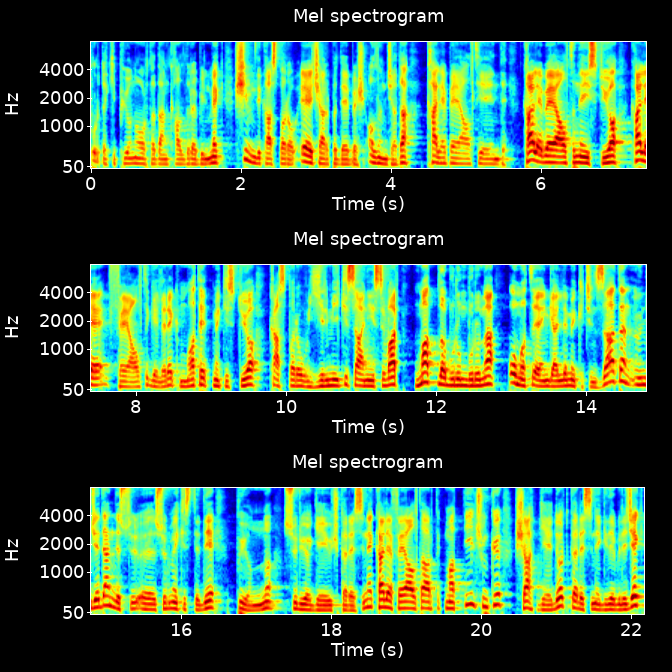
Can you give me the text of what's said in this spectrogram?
buradaki piyonu ortadan kaldırabilmek. Şimdi Kasparov E çarpı D5 alınca da kale B6'ya indi. Kale B6 ne istiyor? Kale F6 gelerek mat etmek istiyor. Kasparov'un 22 saniyesi var. Matla burun buruna o matı engellemek için. Zaten önceden de sür- e, sürmek istediği piyonunu sürüyor G3 karesine. Kale F6 artık mat değil çünkü şah G4 karesine gidebilecek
